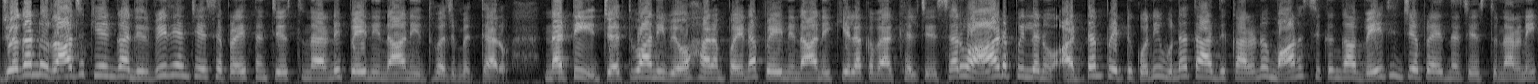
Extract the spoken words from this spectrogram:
జగన్ను రాజకీయంగా నిర్వీర్యం చేసే ప్రయత్నం చేస్తున్నారని పేర్ని నాని ధ్వజమెత్తారు. నటి జత్వాని వ్యవహారంపైన పేర్ని నాని కీలక వ్యాఖ్యలు చేశారు. ఆడపిల్లను అడ్డం పెట్టుకుని ఉన్నతాధికారులను మానసికంగా వేధించే ప్రయత్నం చేస్తున్నారని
